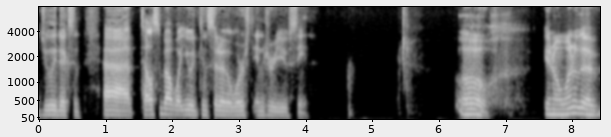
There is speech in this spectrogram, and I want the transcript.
Julie Dixon, uh, tell us about what you would consider the worst injury you've seen. Oh, you know, one of the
